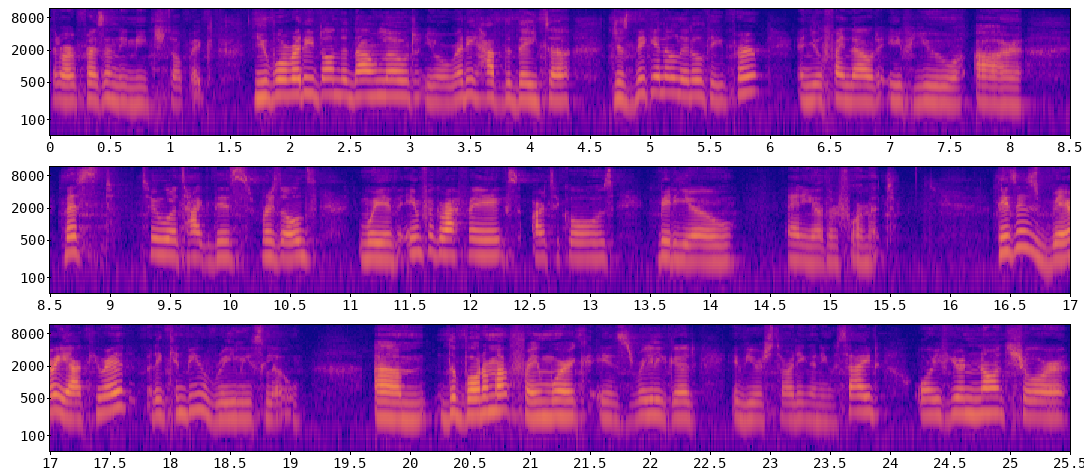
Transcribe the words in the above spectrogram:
that are present in each topic. You've already done the download, you already have the data, just dig in a little deeper and you'll find out if you are best to attack these results with infographics, articles, video, any other format. This is very accurate, but it can be really slow. Um, the bottom-up framework is really good if you're starting a new site or if you're not sure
